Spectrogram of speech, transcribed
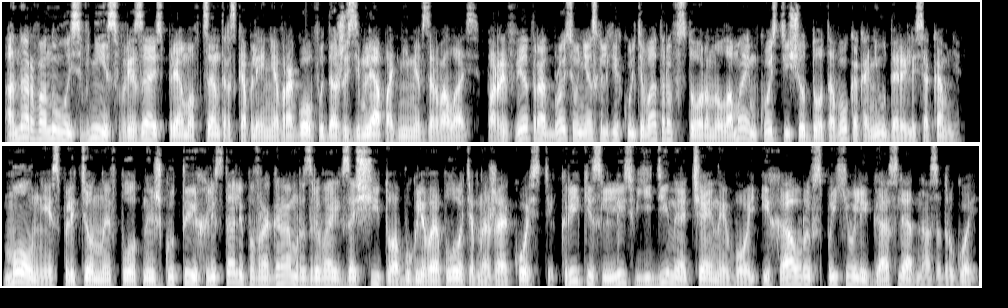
Она рванулась вниз, врезаясь прямо в центр скопления врагов, и даже земля под ними взорвалась. Порыв ветра отбросил нескольких культиваторов в сторону, ломая им кости еще до того, как они ударились о камни. Молнии, сплетенные в плотные жгуты, хлестали по врагам, разрывая их защиту, обугливая плоть, обнажая кости. Крики слились в единый отчаянный вой, и хауры вспыхивали и гасли одна за другой.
